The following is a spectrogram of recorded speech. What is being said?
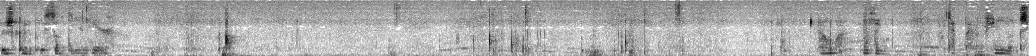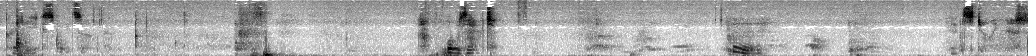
There's gotta be something in here. No, nothing. That perfume looks pretty expensive. What was that? Hmm. It's doing this.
